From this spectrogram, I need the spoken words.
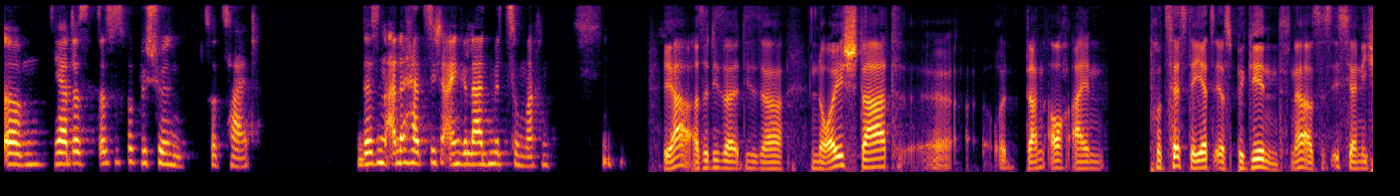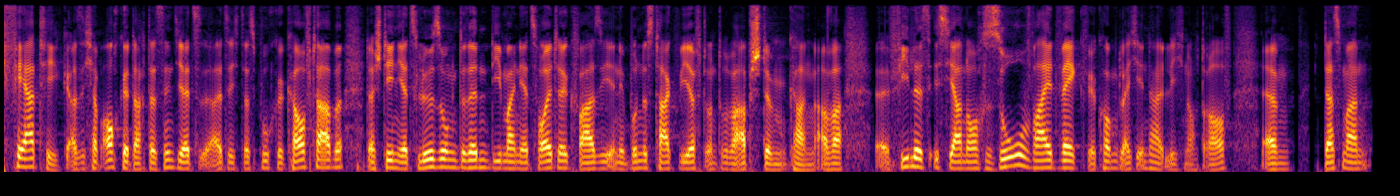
ähm, ja, das, das ist wirklich schön zurzeit. Und da sind alle herzlich eingeladen mitzumachen. Ja, also dieser, dieser Neustart äh, und dann auch ein Prozess, der jetzt erst beginnt. Ne? Also es ist ja nicht fertig. Also ich habe auch gedacht, das sind jetzt, als ich das Buch gekauft habe, da stehen jetzt Lösungen drin, die man jetzt heute quasi in den Bundestag wirft und darüber abstimmen kann. Aber äh, vieles ist ja noch so weit weg. Wir kommen gleich inhaltlich noch drauf. Ähm, dass man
